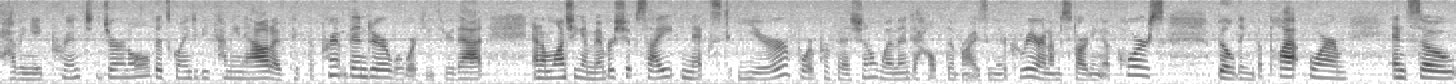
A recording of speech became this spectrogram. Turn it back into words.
having a print journal that's going to be coming out. I've picked the print vendor, we're working through that. And I'm launching a membership site next year for professional women to help them rise in their career. And I'm starting a course, building the platform. And so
